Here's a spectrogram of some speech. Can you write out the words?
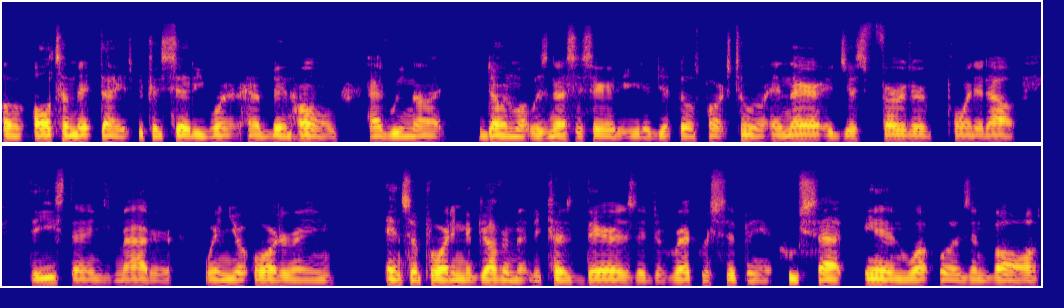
of ultimate thanks because said he wouldn't have been home had we not done what was necessary to either get those parts to him. And there it just further pointed out these things matter when you're ordering and supporting the government because there is a direct recipient who sat in what was involved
